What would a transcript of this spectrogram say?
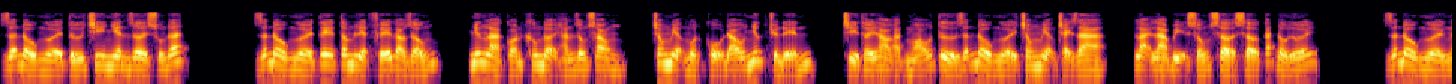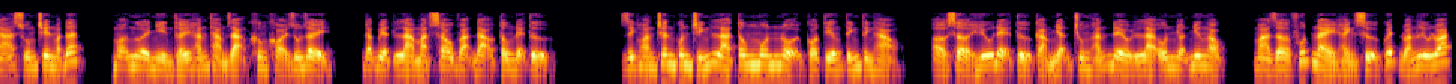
dẫn đầu người tứ chi nhiên rơi xuống đất. Dẫn đầu người tê tâm liệt phế gào giống, nhưng là còn không đợi hắn giống xong, trong miệng một cổ đau nhức truyền đến, chỉ thấy hào hạt máu từ dẫn đầu người trong miệng chảy ra, lại là bị sống sờ sờ cắt đầu lưỡi. Dẫn đầu người ngã xuống trên mặt đất, mọi người nhìn thấy hắn thảm dạng không khỏi run rẩy, đặc biệt là mặt sau vạn đạo tông đệ tử. Dịch hoàn chân quân chính là tông môn nội có tiếng tính tình hảo, ở sở hữu đệ tử cảm nhận chung hắn đều là ôn nhuận như ngọc, mà giờ phút này hành sự quyết đoán lưu loát,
